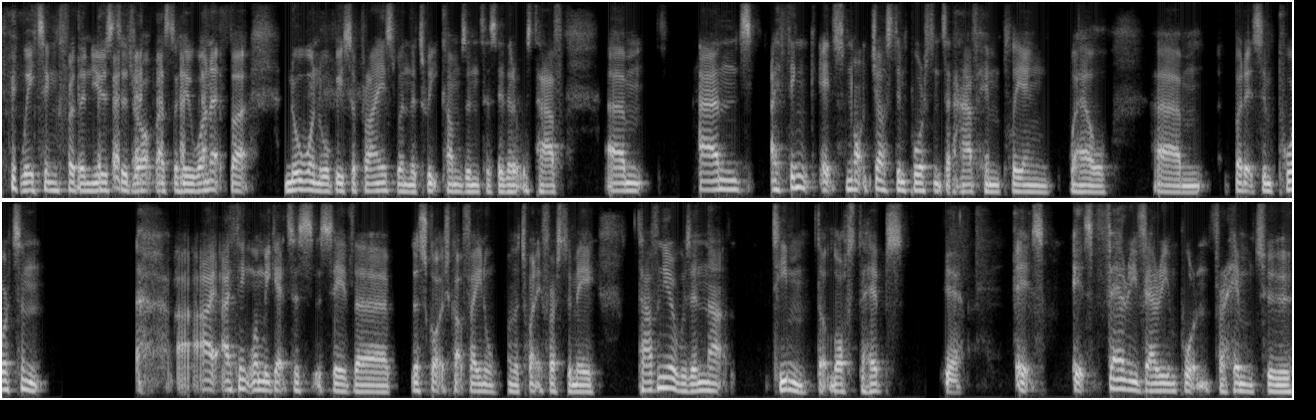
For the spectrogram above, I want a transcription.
waiting for the news to drop as to who won it. But no one will be surprised when the tweet comes in to say that it was Tav. Um, and I think it's not just important to have him playing well, um, but it's important. I, I, think when we get to say the the Scottish Cup final on the twenty first of May, Tavernier was in that team that lost to Hibs. Yeah, it's it's very very important for him to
